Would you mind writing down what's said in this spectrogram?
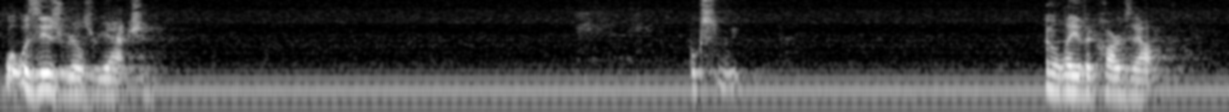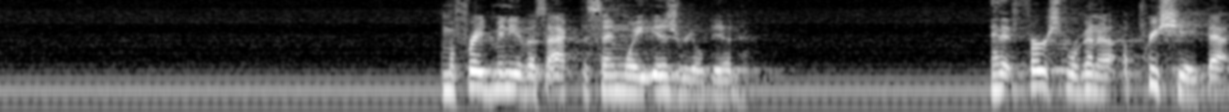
What was Israel's reaction? Folks, we, I'm going to lay the cards out. I'm afraid many of us act the same way Israel did. And at first, we're going to appreciate that.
